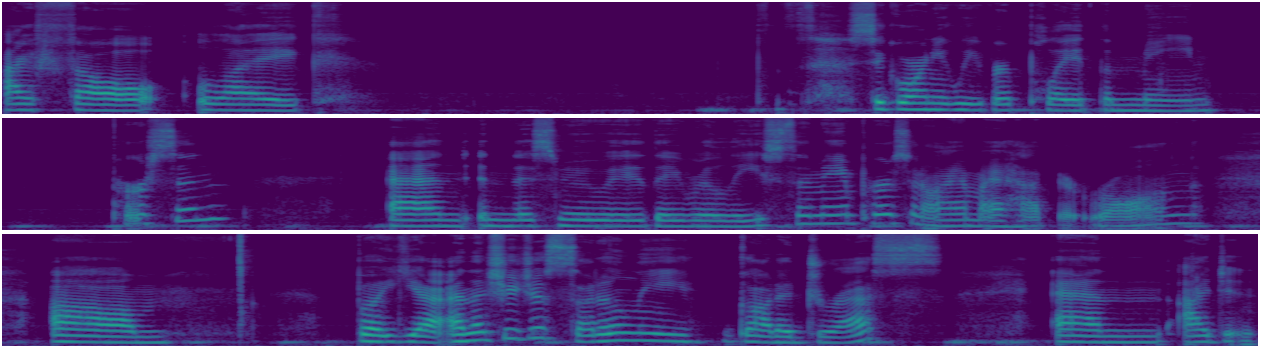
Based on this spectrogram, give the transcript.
I felt like Sigourney Weaver played the main person, and in this movie they release the main person. I might have it wrong. Um, but yeah, and then she just suddenly got a dress, and I didn't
